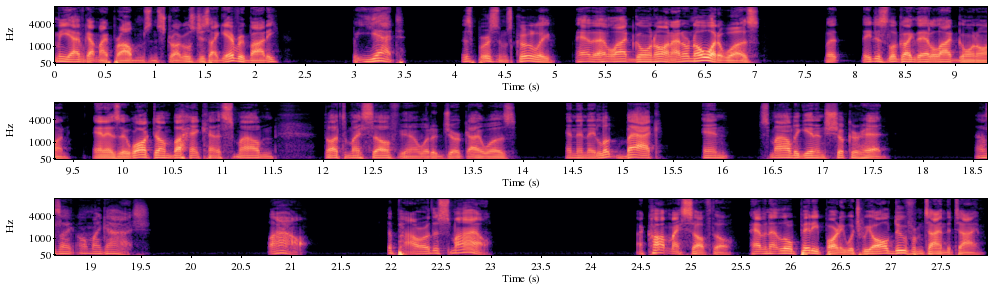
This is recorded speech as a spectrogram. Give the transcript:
I mean, yeah, I've got my problems and struggles just like everybody. But yet, this person was clearly had, had a lot going on. I don't know what it was, but they just looked like they had a lot going on. And as they walked on by, I kind of smiled and thought to myself, you know, what a jerk I was. And then they looked back and smiled again and shook her head. I was like, oh my gosh. Wow. The power of the smile. I caught myself, though, having that little pity party, which we all do from time to time.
